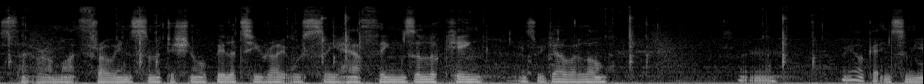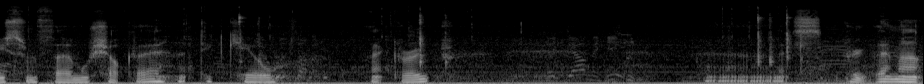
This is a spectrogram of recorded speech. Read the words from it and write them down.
So I might throw in some additional ability rate. We'll see how things are looking as we go along. So we are getting some use from thermal shock there. That did kill that group. Uh, let's group them up.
